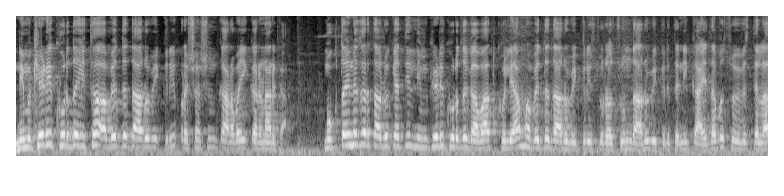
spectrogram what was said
निमखेडी खुर्द इथं अवैध दारू विक्री प्रशासन कारवाई करणार का? मुक्ताईनगर तालुक्यातील निमखेडी खुर्द गावात खुल्या अवैध दारू विक्री सुरू असून दारू विक्रेत्यांनी कायदा व सुव्यवस्थेला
